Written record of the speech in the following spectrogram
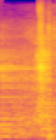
Amen.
